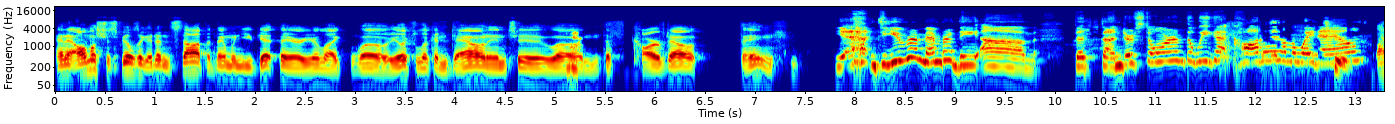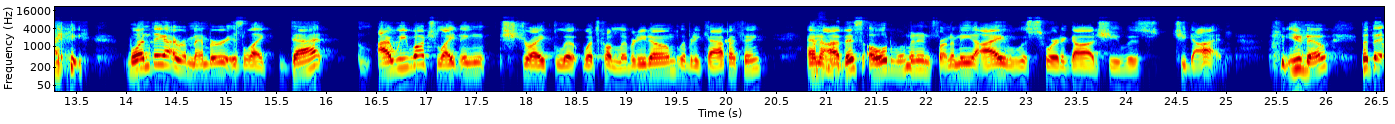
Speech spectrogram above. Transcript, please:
and it almost just feels like it doesn't stop. But then when you get there, you're like, whoa! You're like looking down into um, the carved out thing. Yeah. Do you remember the um the thunderstorm that we got caught in on the way down? Dude, I one thing I remember is like that. I we watched lightning strike li- what's called Liberty Dome, Liberty Cap, I think And uh, this old woman in front of me, I was swear to God, she was she died. you know? But the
